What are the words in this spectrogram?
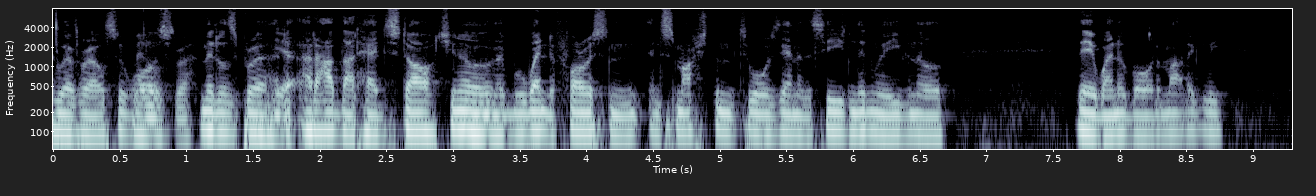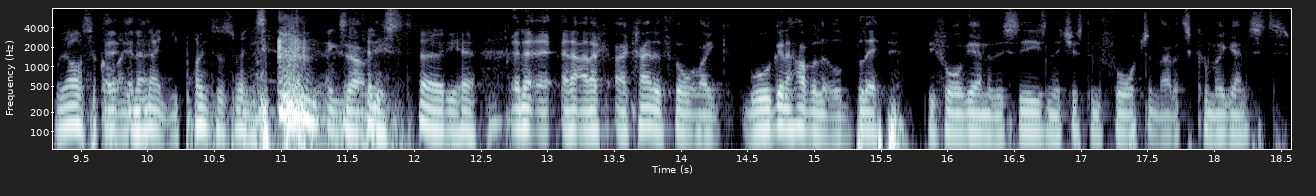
whoever else it was, Middlesbrough. Middlesbrough had, Yeah. had had that head start. You know, like we went to Forest and, and smashed them towards the end of the season, didn't we? Even though they went up automatically. we also got like and I- ninety points or something. Exactly. Finished third, yeah. And, I- and I, I kind of thought like we we're going to have a little blip before the end of the season. It's just unfortunate that it's come against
